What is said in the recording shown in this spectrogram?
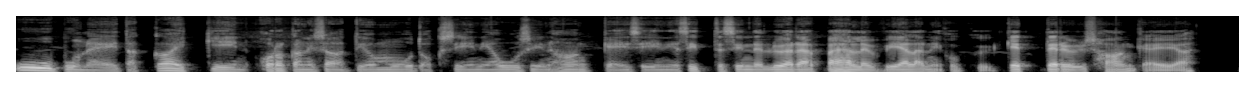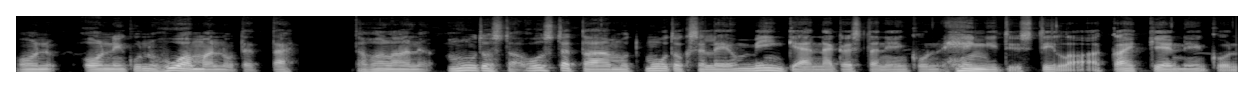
uupuneita kaikkiin organisaation muutoksiin ja uusiin hankkeisiin ja sitten sinne lyödään päälle vielä niin kuin ketteryyshanke ja on, on niin kuin huomannut, että tavallaan muutosta ostetaan, mutta muutokselle ei ole minkäännäköistä niin kuin hengitystilaa. Kaikkien niin kuin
